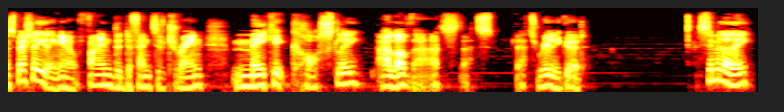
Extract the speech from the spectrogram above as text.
Especially, you know, find the defensive terrain, make it costly. I love that. That's that's that's really good. Similarly,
